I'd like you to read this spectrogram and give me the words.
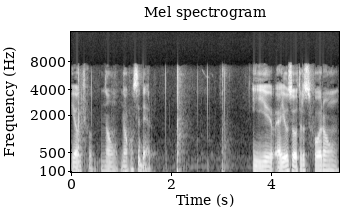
E eu, tipo, não, não considero. E aí os outros foram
